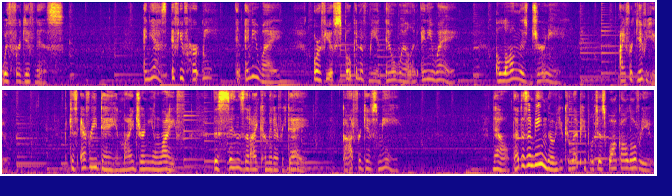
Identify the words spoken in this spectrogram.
with forgiveness. And yes, if you've hurt me in any way, or if you have spoken of me in ill will in any way along this journey, I forgive you. Because every day in my journey in life, the sins that I commit every day, God forgives me. Now, that doesn't mean, though, you can let people just walk all over you.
